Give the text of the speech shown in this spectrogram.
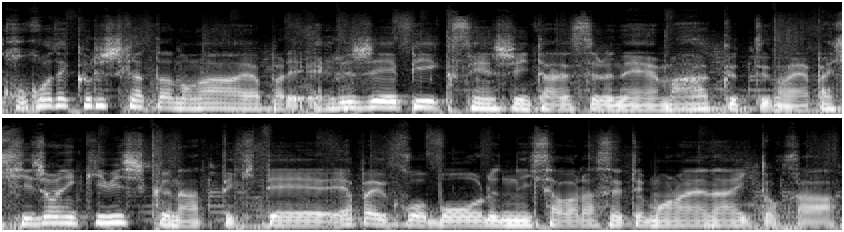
ここで苦しかったのが、やっぱり LJ ピーク選手に対するね、マークっていうのはやっぱり非常に厳しくなってきて、やっぱりこう、ボールに触らせてもらえないとか、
